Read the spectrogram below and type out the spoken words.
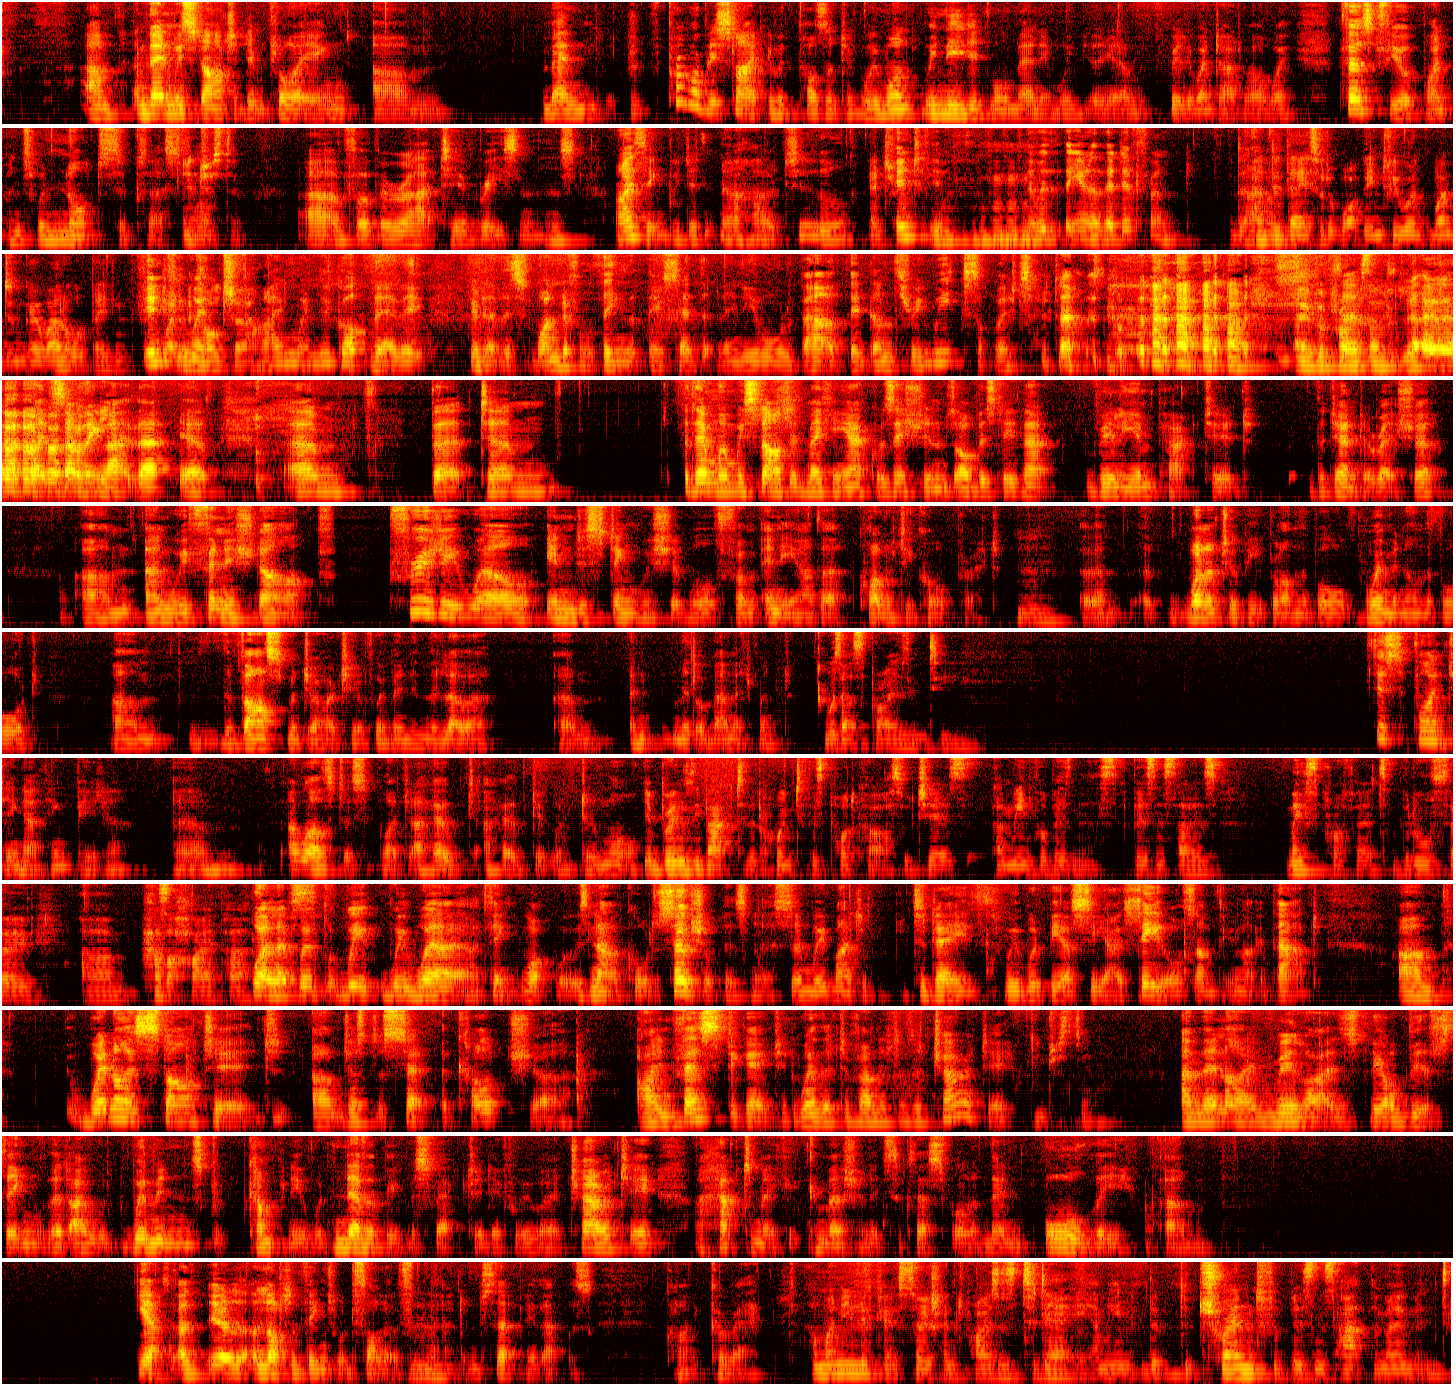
Um, and then we started employing um, men, probably slightly with positive. We want, we needed more men, and we, you know, really went out of our way. First few appointments were not successful Interesting. uh, for a variety of reasons. I think we didn't know how to interview. Were- you know, they're different. And did they sort of what the interview went, went didn't go well, or they didn't fit well interview in the went culture? fine when they got there. They, you know, this wonderful thing that they said that they knew all about. They'd done three weeks of it. Over promise, So- under deliver. uh, like something like that, yes. Um, but um, then when we started making acquisitions, obviously that really impacted the gender ratio. Um, and we finished up pretty well indistinguishable from any other quality corporate. Mm. Um, uh, one or two people on the board, women on the board, um, the vast majority of women in the lower um, and middle management. Was that surprising to you? Disappointing, I think, Peter. Um, I was disappointed. I hoped I hoped it would do more. It brings me back to the point of this podcast, which is a meaningful business, a business that is makes profit, but also um, has a higher purpose. Well, we, we we were, I think, what was now called a social business, and we might have today's we would be a CIC or something like that. Um, when I started, um, just to set the culture, I investigated whether to fund it as a charity. Interesting. And then I realised the obvious thing that I would, women's company would never be respected if we were a charity. I had to make it commercially successful, and then all the um, yes, a, a lot of things would follow from Mm. that, and certainly that was quite correct. And when you look at social enterprises today, I mean, the, the trend for business at the moment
